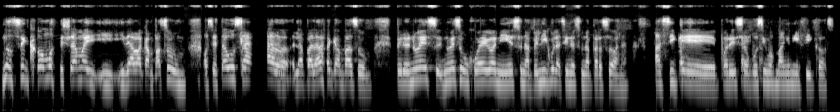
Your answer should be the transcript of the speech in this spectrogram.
no sé cómo se llama y, daba Campasum. O sea, está usado la palabra Campasum, pero no es, no es un juego ni es una película, sino es una persona. Así que por eso pusimos magníficos.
